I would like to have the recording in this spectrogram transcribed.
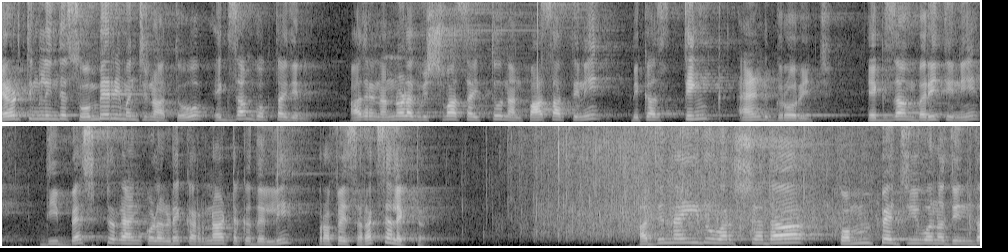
ಎರಡು ತಿಂಗಳ ಹಿಂದೆ ಸೋಂಬೇರಿ ಮಂಜುನಾಥು ಎಕ್ಸಾಮ್ಗೆ ಹೋಗ್ತಾ ಇದ್ದೀನಿ. ಆದರೆ ನನ್ನೊಳಗೆ ವಿಶ್ವಾಸ ಇತ್ತು, ನಾನು ಪಾಸ್ ಆಗ್ತೀನಿ because think and grow rich exam ಬರಿತೀನಿ. ದಿ ಬೆಸ್ಟ್ ರ್ಯಾಂಕ್ ಒಳಗಡೆ ಕರ್ನಾಟಕದಲ್ಲಿ ಪ್ರೊಫೆಸರಾಗಿ ಸೆಲೆಕ್ಟ್ ಹದಿನೈದು ವರ್ಷದ ಕೊಂಪೆ ಜೀವನದಿಂದ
